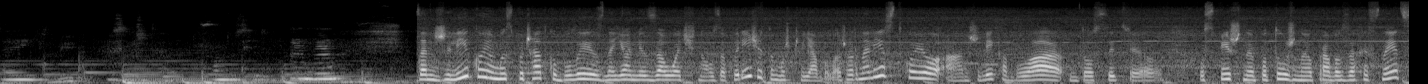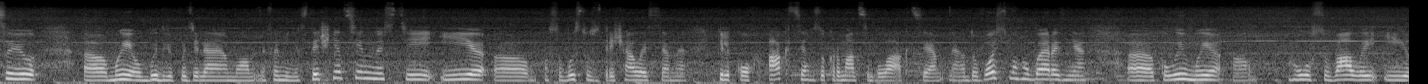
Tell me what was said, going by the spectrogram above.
цей З Анжелікою ми спочатку були знайомі заочно у Запоріжжі, тому що я була журналісткою, а Анжеліка була досить е, успішною, потужною правозахисницею. Е, Ми обидві поділяємо феміністичні цінності і е, особисто зустрічалися на кількох акціях. Зокрема, це була акція до 8 березня, коли ми голосували і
